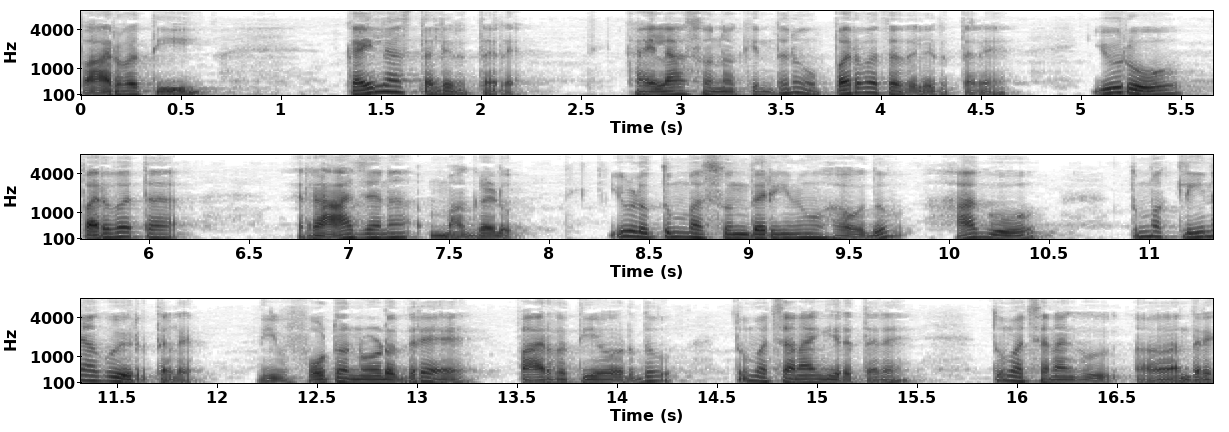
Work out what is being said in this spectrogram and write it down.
ಪಾರ್ವತಿ ಕೈಲಾಸದಲ್ಲಿರ್ತಾರೆ. ಕೈಲಾಸ ಅನ್ನೋಕ್ಕಿಂತನೂ ಪರ್ವತದಲ್ಲಿರ್ತಾರೆ. ಇವರು ಪರ್ವತ ರಾಜನ ಮಗಳು. ಇವಳು ತುಂಬ ಸುಂದರಿನೂ ಹೌದು. ಹಾಗೂ ತುಂಬ ಕ್ಲೀನಾಗೂ ಇರ್ತಾಳೆ ನೀವು ಫೋಟೋ ನೋಡಿದ್ರೆ ಪಾರ್ವತಿಯವ್ರದ್ದು ತುಂಬ ಚೆನ್ನಾಗಿರ್ತಾರೆ ತುಂಬ ಚೆನ್ನಾಗೂ ಅಂದರೆ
